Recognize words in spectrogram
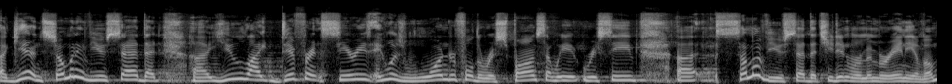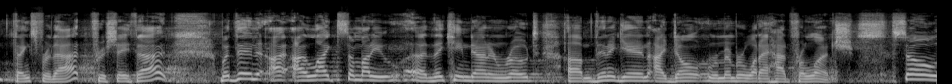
again, so many of you said that uh, you like different series. It was wonderful, the response that we received. some of you said that you didn't remember any of them. Thanks for that. Appreciate that. But but then I, I liked somebody, uh, they came down and wrote, um, then again, I don't remember what I had for lunch. So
